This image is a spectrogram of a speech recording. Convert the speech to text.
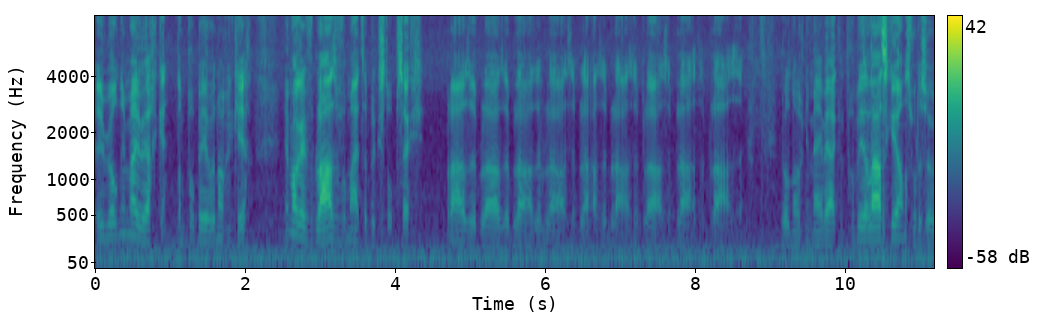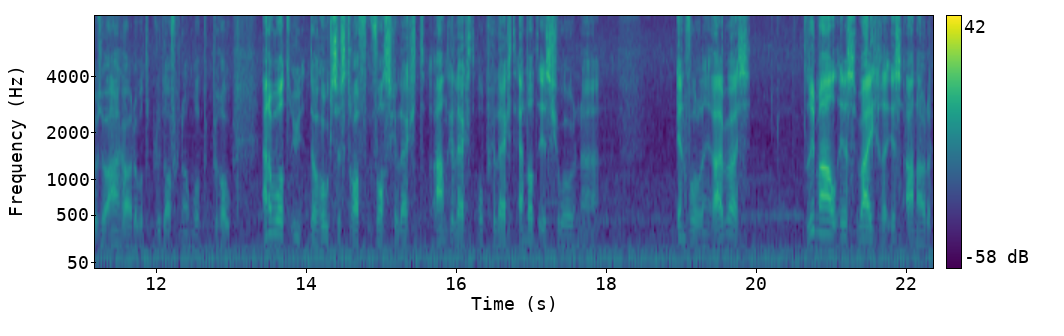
Je wilt niet meewerken, dan proberen we nog een keer. Je mag even blazen voor mij tot ik stop zeg. Blazen, blazen, blazen, blazen, blazen, blazen, blazen, blazen, blazen. Je wilt nog niet meewerken, probeer de laatste keer, anders wordt er sowieso aangehouden, wordt er bloed afgenomen op het bureau. En dan wordt u de hoogste straf vastgelegd, aangelegd, opgelegd. En dat is gewoon uh, invordering rijbewijs. Driemaal is weigeren, is aanhouden.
